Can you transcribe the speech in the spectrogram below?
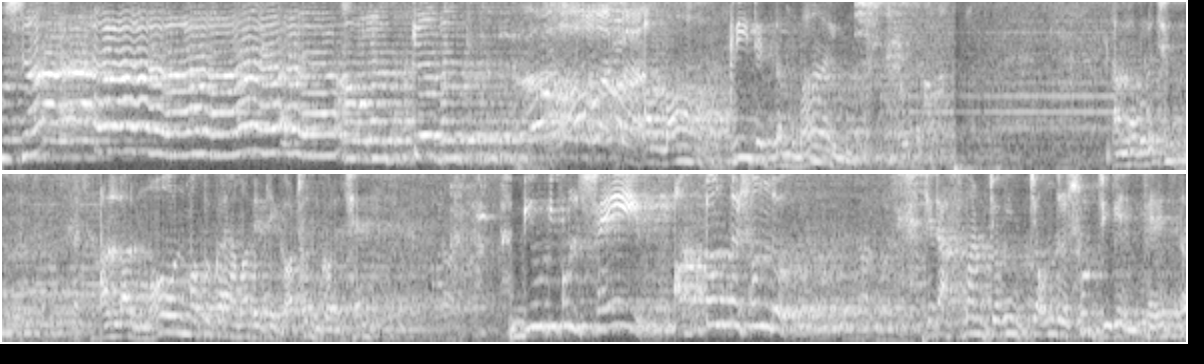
শাআ রাক্কাবাক আল্লাহ বলেছেন আল্লাহর মন মতো করে আমাদেরকে গঠন করেছেন। বিউটিফুল শেপ অত্যন্ত সুন্দর। যেটা আসমান জমিন চন্দ্র সূর্যের ফেরেস্তা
